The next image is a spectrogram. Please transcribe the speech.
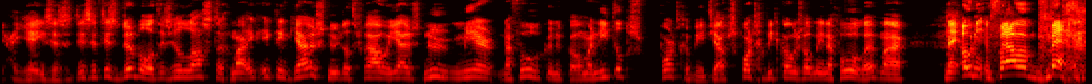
Ja, jezus, het is, het is dubbel, het is heel lastig. Maar ik, ik denk juist nu dat vrouwen juist nu meer naar voren kunnen komen, maar niet op sportgebied. Ja, op sportgebied komen ze wel meer naar voren, maar... Nee, ook niet. Vrouwen weg.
